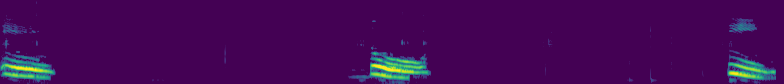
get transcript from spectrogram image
एक दोन तीन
